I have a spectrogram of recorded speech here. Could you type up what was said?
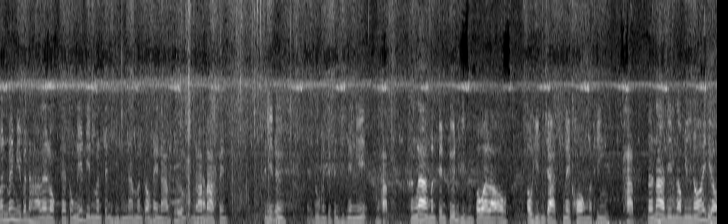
มันไม่มีปัญหาอะไรหรอก แต่ตรงนี้ดินมันเป็นหินนะมันต้องให้น้ำเพิ่มน้ำมากเป็นเป็นนิดนึงเนี่ยดูมันจะเป็นหินอย่างนี้นะครับ ข้างล่างมันเป็นพื้นหิน เพราะว่าเราเอาเอาหินจากในคลองมาทิ้งครับ แล้วหน้าดินเรามีน้อยเดียว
